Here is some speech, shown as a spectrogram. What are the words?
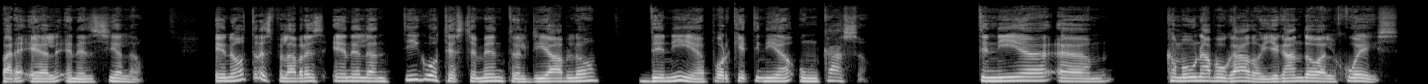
para él en el cielo. En otras palabras, en el Antiguo Testamento el diablo venía porque tenía un caso. Tenía um, como un abogado llegando al juez.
